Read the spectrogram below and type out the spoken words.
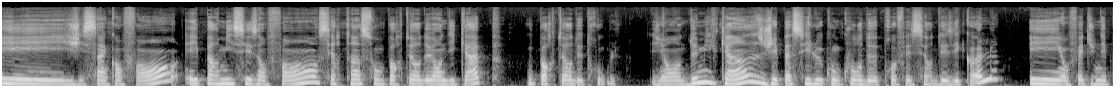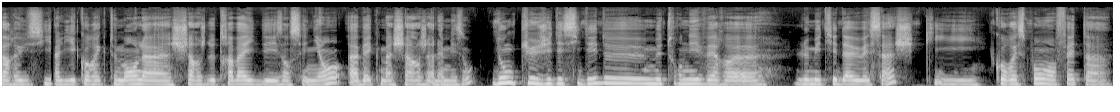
Et j'ai cinq enfants, et parmi ces enfants, certains sont porteurs de handicap ou porteurs de troubles. En 2015, j'ai passé le concours de professeur des écoles, et en fait, je n'ai pas réussi à lier correctement la charge de travail des enseignants avec ma charge à la maison. Donc, euh, j'ai décidé de me tourner vers euh, le métier d'AESH, qui correspond en fait à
